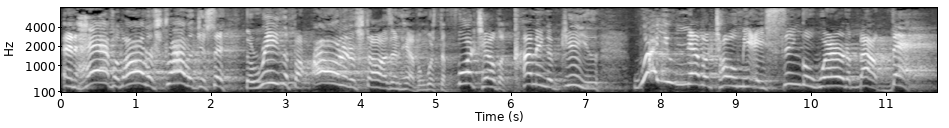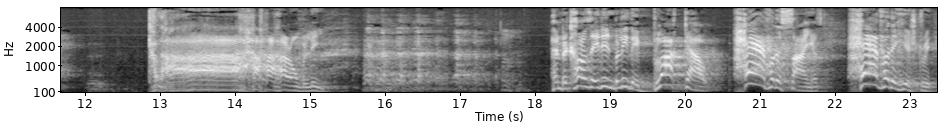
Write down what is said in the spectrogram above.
and half of all astrologers said the reason for all of the stars in heaven was to foretell the coming of Jesus. Why you never told me a single word about that? Cause I, I don't believe. and because they didn't believe, they blocked out half of the science, half of the history,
